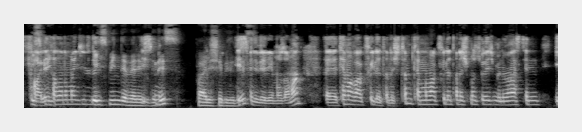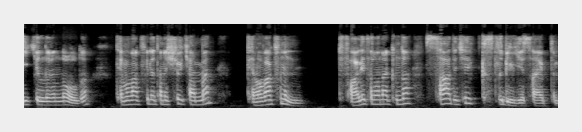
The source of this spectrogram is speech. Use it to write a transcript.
Faaliyet İsmi, alanıma girdi. İsmini de verebiliriz. İsmi, paylaşabiliriz. İsmini vereyim o zaman. E, Tema Vakfı ile tanıştım. Tema Vakfı ile tanışma sürecim üniversitenin ilk yıllarında oldu. Tema Vakfı ile tanışırken ben Tema Vakfı'nın faaliyet alanı hakkında sadece kısıtlı bilgiye sahiptim.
